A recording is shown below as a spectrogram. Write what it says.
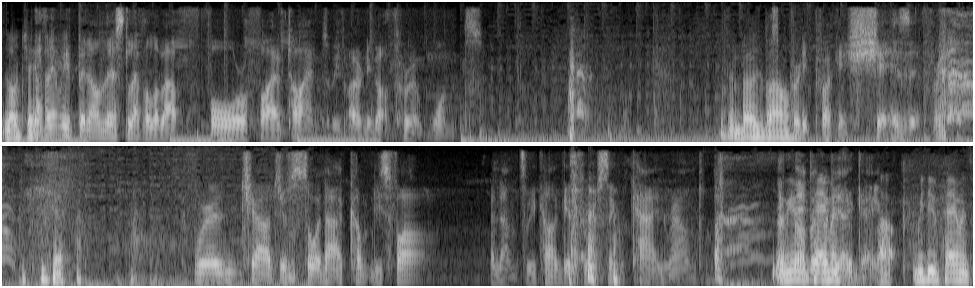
Logic. I think we've been on this level about four or five times. We've only got through it once. Doesn't bode well. Pretty fucking shit, is it? For yeah. if we're in charge of sorting out a company's finance, we can't get through a single counting round. Yeah, we make payments. uh, we do payments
